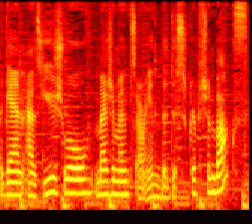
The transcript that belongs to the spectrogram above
Again, as usual, measurements are in the description box.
